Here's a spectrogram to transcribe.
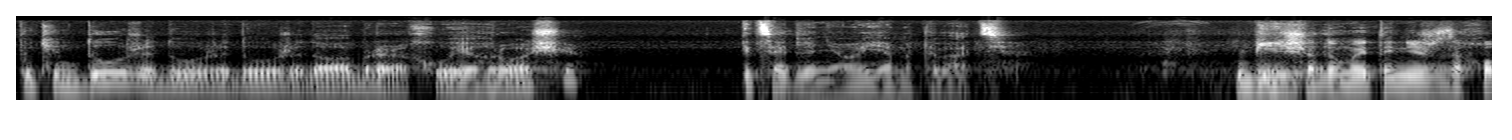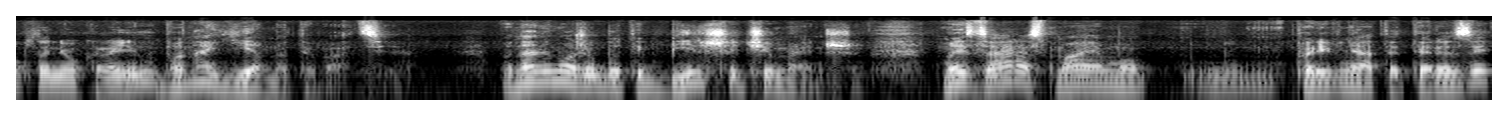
Путін дуже, дуже, дуже добре рахує гроші, і це для нього є мотивація. Більше думаєте, ніж захоплення України? Вона є мотивація. Вона не може бути більше чи менше. Ми зараз маємо порівняти терези.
